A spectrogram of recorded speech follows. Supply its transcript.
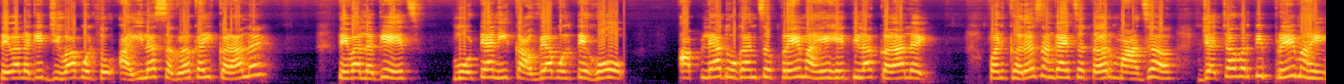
तेव्हा लगेच जीवा बोलतो आईला सगळं काही कळालंय? तेव्हा लगेच मोठ्यानी काव्या बोलते हो आपल्या दोघांचं प्रेम आहे हे तिला कळालंय. पण खरं सांगायचं तर माझं ज्याच्यावरती प्रेम आहे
